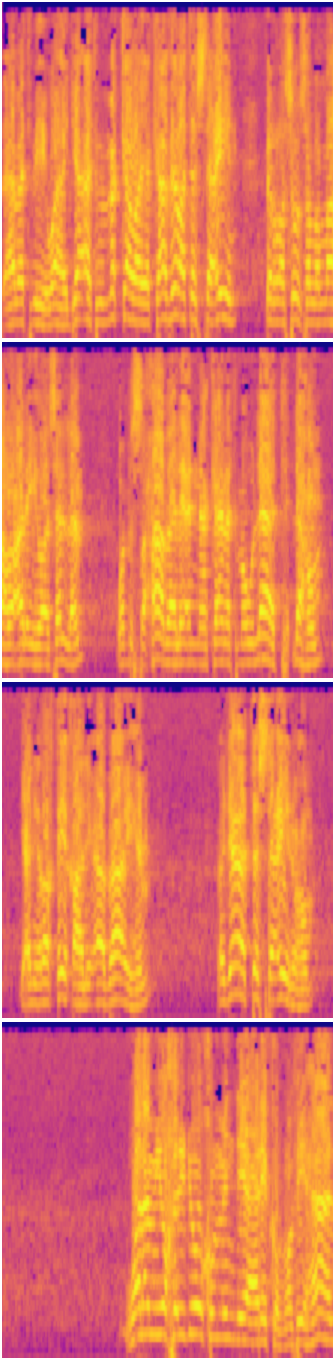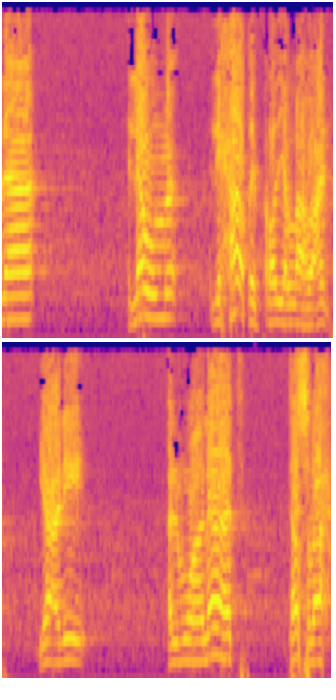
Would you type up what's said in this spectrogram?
ذهبت به وهي جاءت من مكة وهي كافرة تستعين بالرسول صلى الله عليه وسلم وبالصحابة لأنها كانت مولاه لهم يعني رقيقة لآبائهم فجاءت تستعينهم. ولم يخرجوكم من دياركم وفي هذا لوم لحاطب رضي الله عنه. يعني الموالاة تصلح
